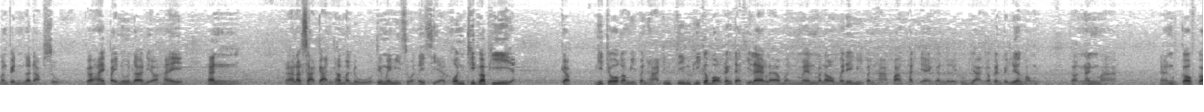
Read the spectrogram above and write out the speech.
มันเป็นระดับสูง ก็ให้ไปนู่นแล้วเดี๋ยวให้ท่านรักษาการเข้ามาดู ซึ่งไม่มีส่วนได้เสียคนคิดว่าพี่กับพี่โจ๊กมีปัญหาจริง ๆ พี่ก็บอกตั้งแต่ทีแรกแล้ว มันไม่เราไม่ได้มีปัญหาความขัดแย้งกันเลย ทุกอย่างก็เป็นไปเรื่องของก่อนนั่นมานั้นก็ก็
